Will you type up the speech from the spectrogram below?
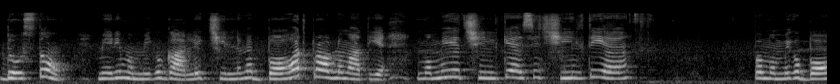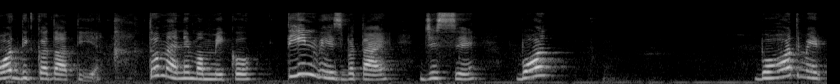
दोस्तों, मेरी मम्मी को गार्लिक छीलने में बहुत प्रॉब्लम आती है। मम्मी ये छील के ऐसे छीलती है, पर मम्मी को बहुत दिक्कत आती है। तो मैंने मम्मी को तीन वेज बताए, जिससे बहुत बहुत मेरे,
